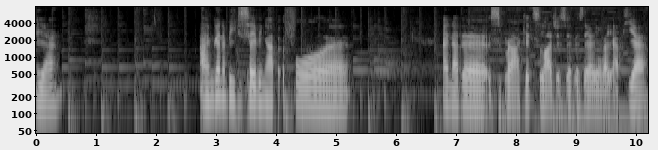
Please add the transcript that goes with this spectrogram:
yeah. I'm gonna be saving up for another sprocket's larger surface area right up here.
